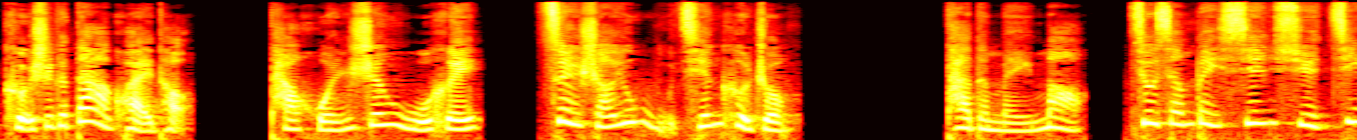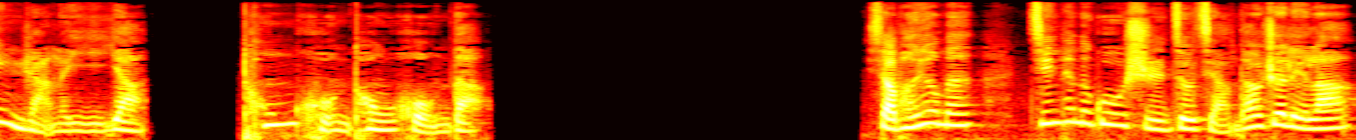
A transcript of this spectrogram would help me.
可是个大块头，它浑身乌黑，最少有五千克重。它的眉毛。就像被鲜血浸染了一样，通红通红的。小朋友们，今天的故事就讲到这里啦。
